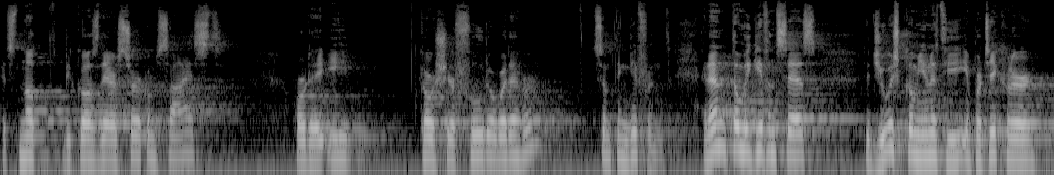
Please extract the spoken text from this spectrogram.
It's not because they are circumcised or they eat kosher food or whatever. Something different. And then Tommy Givens says the Jewish community, in particular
